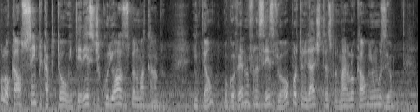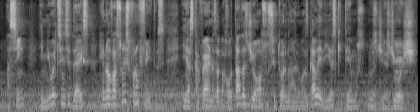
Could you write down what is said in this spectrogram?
O local sempre captou o interesse de curiosos pelo macabro. Então, o governo francês viu a oportunidade de transformar o local em um museu. Assim, em 1810, renovações foram feitas e as cavernas abarrotadas de ossos se tornaram as galerias que temos nos dias de hoje.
